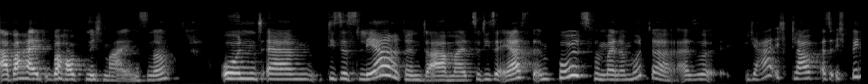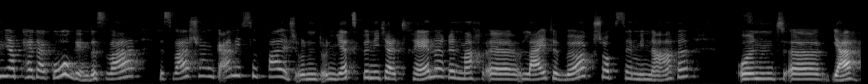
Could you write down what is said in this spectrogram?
aber halt überhaupt nicht meins. Ne? Und ähm, dieses Lehrerin damals, so dieser erste Impuls von meiner Mutter, also ja, ich glaube, also ich bin ja Pädagogin, das war, das war schon gar nicht so falsch. Und, und jetzt bin ich halt Trainerin, mache, äh, leite Workshops, Seminare. Und äh, ja,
